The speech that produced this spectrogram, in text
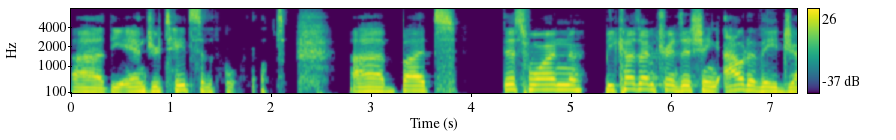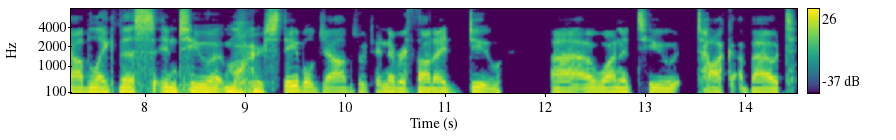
uh, the Andrew Tates of the world. Uh, but this one, because I'm transitioning out of a job like this into uh, more stable jobs, which I never thought I'd do, uh, I wanted to talk about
